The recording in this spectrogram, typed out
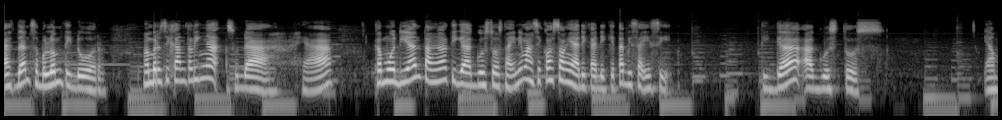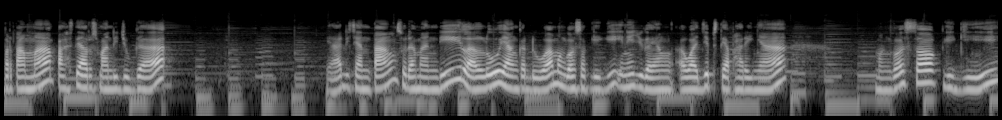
eh, dan sebelum tidur. Membersihkan telinga sudah ya. Kemudian tanggal 3 Agustus. Nah, ini masih kosong ya adik-adik, kita bisa isi. 3 Agustus. Yang pertama pasti harus mandi juga. Ya, dicentang sudah mandi, lalu yang kedua menggosok gigi, ini juga yang eh, wajib setiap harinya. Menggosok gigi.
